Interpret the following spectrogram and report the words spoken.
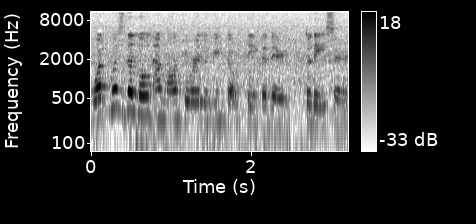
what was the loan amount you were looking to obtain today, today, sir?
